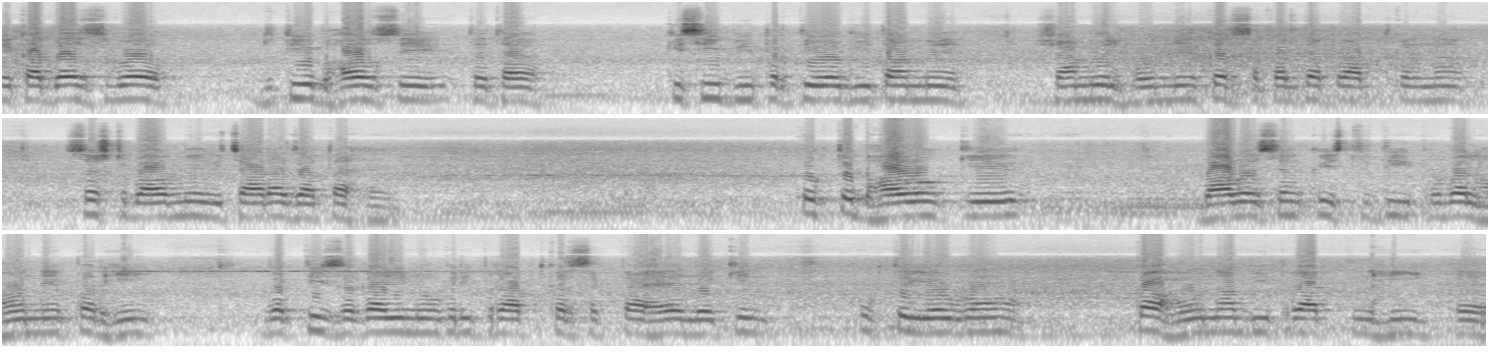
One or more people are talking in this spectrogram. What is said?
एकादश व द्वितीय भाव से तथा किसी भी प्रतियोगिता में शामिल होने कर सफलता प्राप्त करना ष्ठ भाव में विचारा जाता है। उक्त भावों के भावशों की स्थिति प्रबल होने पर ही व्यक्ति सरकारी नौकरी प्राप्त कर सकता है, लेकिन उक्त योगों का होना भी प्राप्त नहीं है।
